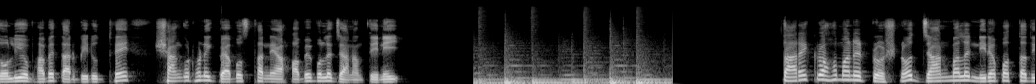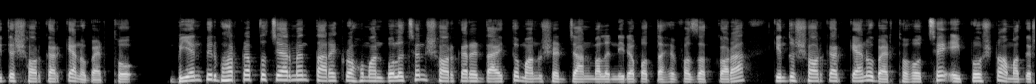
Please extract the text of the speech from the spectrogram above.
দলীয়ভাবে তার বিরুদ্ধে সাংগঠনিক ব্যবস্থা নেওয়া হবে বলে জানান তিনি। তারেক রহমানের প্রশ্ন জানমালের নিরাপত্তা দিতে সরকার কেন ব্যর্থ? বিএনপির ভারপ্রাপ্ত চেয়ারম্যান তারেক রহমান বলেছেন, সরকারের দায়িত্ব মানুষের জানমালের নিরাপত্তা হেফাজত করা, কিন্তু সরকার কেন ব্যর্থ হচ্ছে, এই প্রশ্ন আমাদের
